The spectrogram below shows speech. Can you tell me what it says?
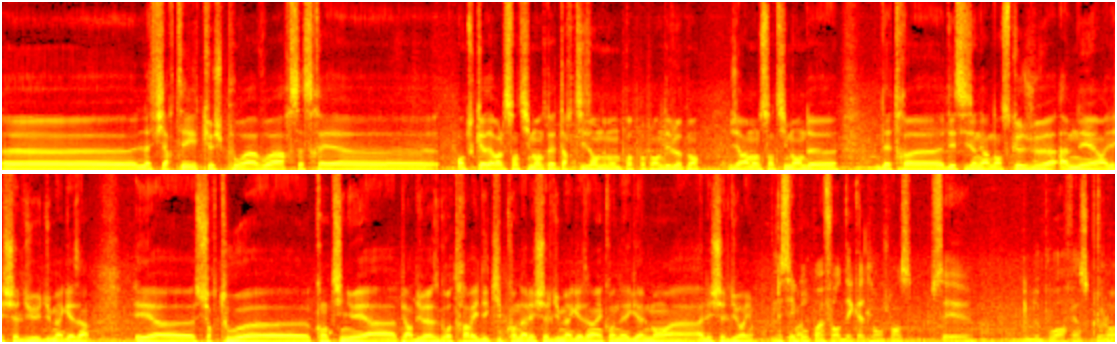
Euh, la fierté que je pourrais avoir, ça serait euh, en tout cas d'avoir le sentiment d'être artisan de mon propre plan de développement. J'ai vraiment le sentiment d'être euh, décisionnaire dans ce que je veux amener à l'échelle du, du magasin et euh, surtout euh, continuer à perdurer ce gros travail d'équipe qu'on a à l'échelle du magasin et qu'on a également à, à l'échelle du rayon. Mais c'est le gros point fort de Decathlon, je pense. C'est de pouvoir faire ce que l'on on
